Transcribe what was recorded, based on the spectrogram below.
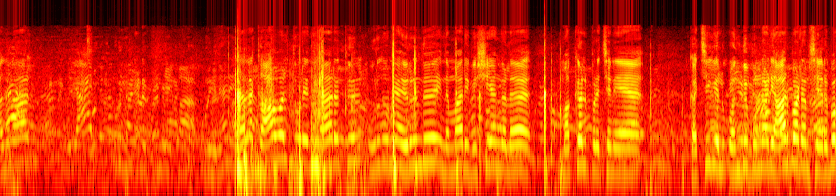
அதனால் அதனால காவல்துறை இந்த நேரத்தில் உறுதுணையா இருந்து இந்த மாதிரி விஷயங்களை மக்கள் பிரச்சனையை கட்சிகள் வந்து முன்னாடி ஆர்ப்பாட்டம் செய்கிறப்போ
